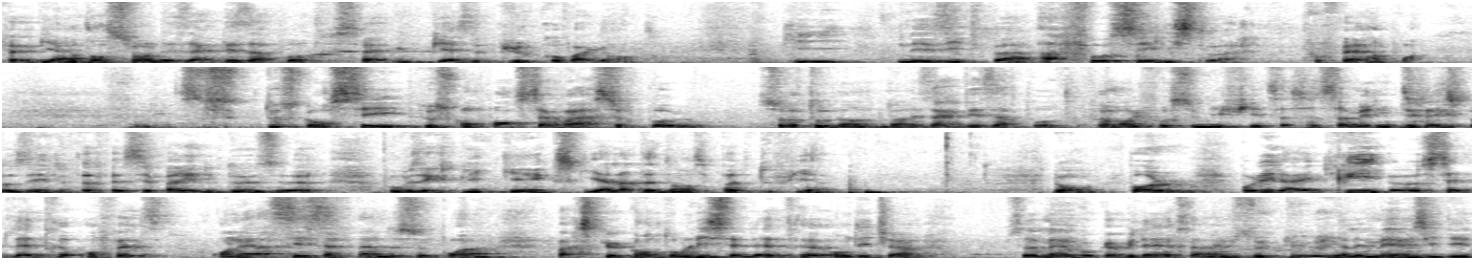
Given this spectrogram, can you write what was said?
Faites bien attention, les actes des apôtres, c'est une pièce de pure propagande, qui n'hésite pas à fausser l'histoire, pour faire un point. Tout ce qu'on sait, tout ce qu'on pense savoir sur Paul, se retrouve dans, les actes des apôtres. Vraiment, il faut se méfier de ça. Ça, mérite un exposé tout à fait séparé de deux heures pour vous expliquer ce qu'il y a là-dedans, c'est pas du tout fiable. Donc, Paul, Paul il a écrit euh, sept lettres. En fait, on est assez certain de ce point parce que quand on lit ces lettres, on dit tiens, c'est le même vocabulaire, c'est la même structure, il y a les mêmes idées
